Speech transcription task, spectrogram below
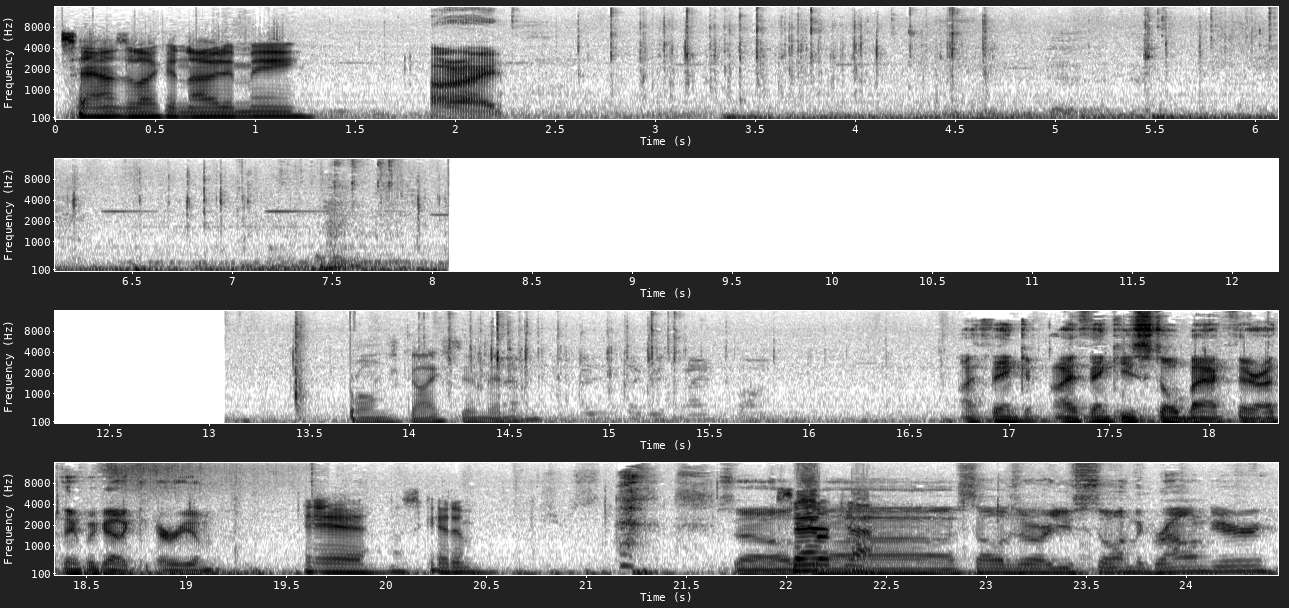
Sounds like a no to me. All right. Bronze guy still in enemy. I think I think he's still back there. I think we gotta carry him. Yeah, let's get him. So, Selja. uh, Selja, are you still on the ground here?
